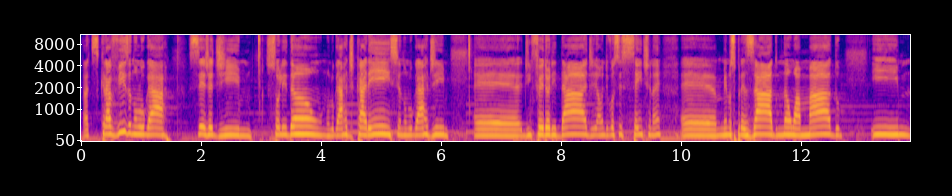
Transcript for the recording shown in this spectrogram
Ela te escraviza num lugar, seja de solidão, no lugar de carência, no lugar de, é, de inferioridade, onde você se sente né, é, menosprezado, não amado. E,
